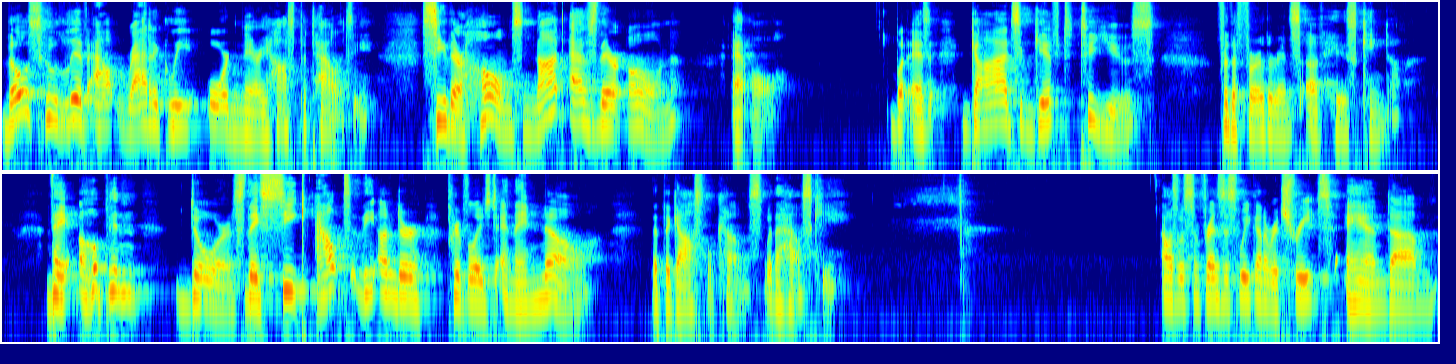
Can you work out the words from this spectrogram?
Those who live out radically ordinary hospitality see their homes not as their own at all but as God's gift to use for the furtherance of his kingdom. They open doors, they seek out the underprivileged, and they know that the gospel comes with a house key. I was with some friends this week on a retreat, and um,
